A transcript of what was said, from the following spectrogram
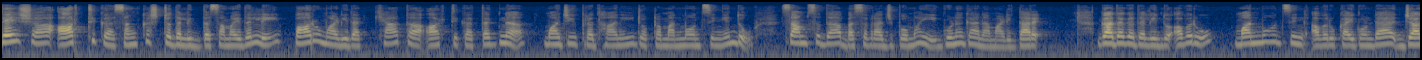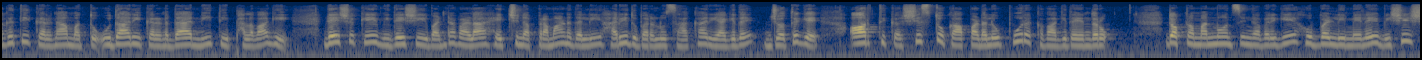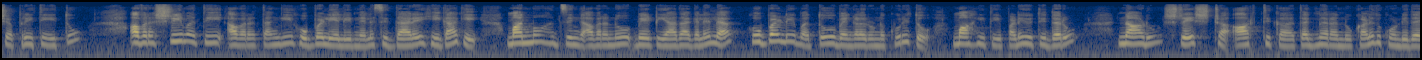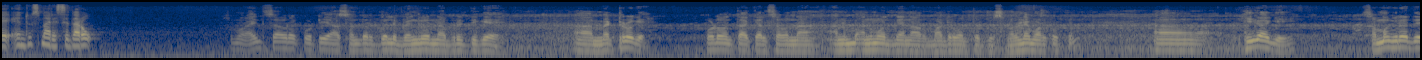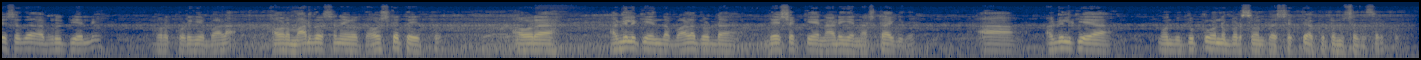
ದೇಶ ಆರ್ಥಿಕ ಸಂಕಷ್ಟದಲ್ಲಿದ್ದ ಸಮಯದಲ್ಲಿ ಪಾರು ಮಾಡಿದ ಖ್ಯಾತ ಆರ್ಥಿಕ ತಜ್ಞ ಮಾಜಿ ಪ್ರಧಾನಿ ಡಾ ಮನಮೋಹನ್ ಸಿಂಗ್ ಎಂದು ಸಂಸದ ಬಸವರಾಜ ಬೊಮ್ಮಾಯಿ ಗುಣಗಾನ ಮಾಡಿದ್ದಾರೆ. ಗದಗದಲ್ಲಿಂದು ಅವರು ಮನಮೋಹನ್ ಸಿಂಗ್ ಅವರು ಕೈಗೊಂಡ ಜಾಗತೀಕರಣ ಮತ್ತು ಉದಾರೀಕರಣದ ನೀತಿ ಫಲವಾಗಿ ದೇಶಕ್ಕೆ ವಿದೇಶಿ ಬಂಡವಾಳ ಹೆಚ್ಚಿನ ಪ್ರಮಾಣದಲ್ಲಿ ಹರಿದು ಬರಲು ಸಹಕಾರಿಯಾಗಿದೆ, ಜೊತೆಗೆ ಆರ್ಥಿಕ ಶಿಸ್ತು ಕಾಪಾಡಲು ಪೂರಕವಾಗಿದೆ ಎಂದರು. ಡಾ ಮನಮೋಹನ್ ಸಿಂಗ್ ಅವರಿಗೆ ಹುಬ್ಬಳ್ಳಿ ಮೇಲೆ ವಿಶೇಷ ಪ್ರೀತಿ ಇತ್ತು. ಅವರ ಶ್ರೀಮತಿ ಅವರ ತಂಗಿ ಹುಬ್ಬಳ್ಳಿಯಲ್ಲಿ ನೆಲೆಸಿದ್ದಾರೆ. ಹೀಗಾಗಿ ಮನಮೋಹನ್ ಸಿಂಗ್ ಅವರನ್ನು ಭೇಟಿಯಾದಾಗಲೆಲ್ಲ ಹುಬ್ಬಳ್ಳಿ ಮತ್ತು ಬೆಂಗಳೂರಿನ ಕುರಿತು ಮಾಹಿತಿ ಪಡೆಯುತ್ತಿದ್ದರು. ನಾಡು ಶ್ರೇಷ್ಠ ಆರ್ಥಿಕ ತಜ್ಞರನ್ನು ಕಳೆದುಕೊಂಡಿದೆ ಎಂದು ಸ್ಮರಿಸಿದರು. ಸುಮಾರು ಐದು ಸಾವಿರ ಕೋಟಿ ಆ ಸಂದರ್ಭದಲ್ಲಿ ಬೆಂಗಳೂರಿನ ಅಭಿವೃದ್ಧಿಗೆ ಮೆಟ್ರೋಗೆ ಕೊಡುವಂಥ ಕೆಲಸವನ್ನು ಅನು ಅನುಮೋದನೆಯನ್ನು ಅವ್ರು ಮಾಡಿರುವಂಥದ್ದು ಸ್ಮರಣೆ ಮಾಡ್ಕೊತೀನಿ. ಹೀಗಾಗಿ ಸಮಗ್ರ ದೇಶದ ಅಭಿವೃದ್ಧಿಯಲ್ಲಿ ಅವರ ಕೊಡುಗೆ ಭಾಳ ಅವರ ಮಾರ್ಗದರ್ಶನ ಇವತ್ತು ಅವಶ್ಯಕತೆ ಇತ್ತು. ಅವರ ಅಗಲಿಕೆಯಿಂದ ಭಾಳ ದೊಡ್ಡ ದೇಶಕ್ಕೆ ನಾಡಿಗೆ ನಷ್ಟ ಆಗಿದೆ. ಆ ಅಗಲಿಕೆಯ ಒಂದು ದುಃಖವನ್ನು ಭರಿಸುವಂಥ ಶಕ್ತಿ ಆ ಕುಟುಂಬ ಸದಸ್ಯರು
